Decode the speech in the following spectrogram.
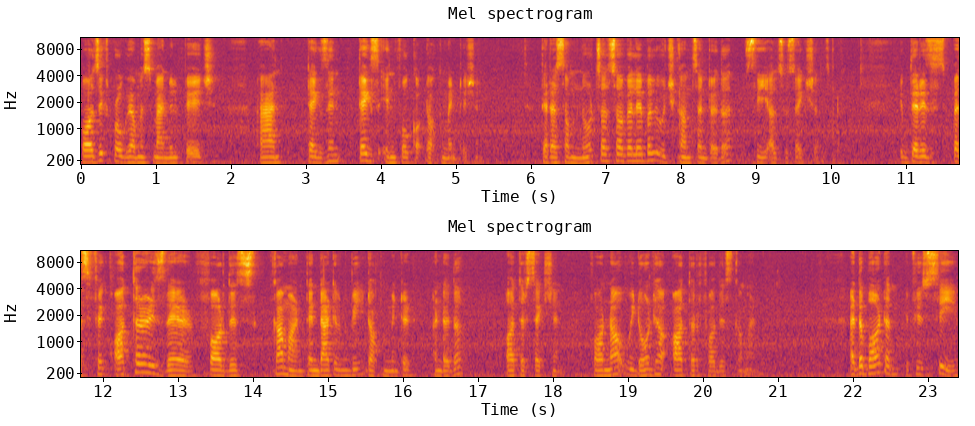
POSIX programmers manual page and text, text info documentation. There are some notes also available which comes under the see also sections. If there is specific author is there for this command then that will be documented under the author section. For now we don't have author for this command. At the bottom if you see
